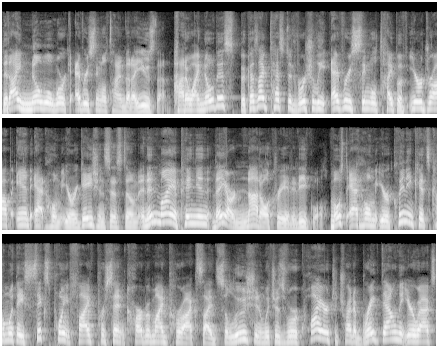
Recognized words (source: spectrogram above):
that I know will work every single time time that I use them. How do I know this? Because I've tested virtually every single type of eardrop and at-home irrigation system, and in my opinion, they are not all created equal. Most at-home ear cleaning kits come with a 6.5% carbamide peroxide solution, which is required to try to break down the earwax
